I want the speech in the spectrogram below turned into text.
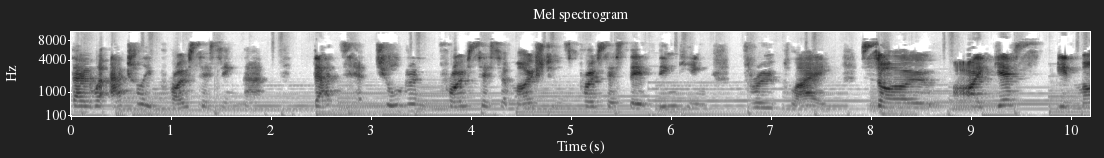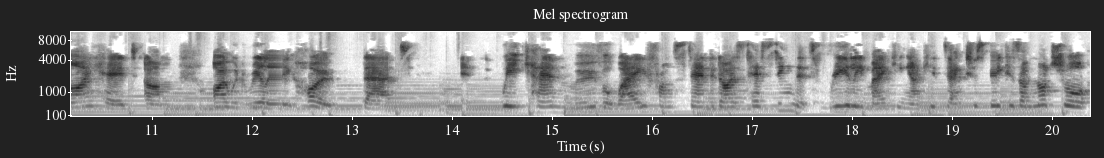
they were actually processing that that's children process emotions, process their thinking through play. So I guess in my head, um, I would really hope that we can move away from standardized testing that's really making our kids anxious because I'm not sure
